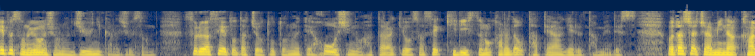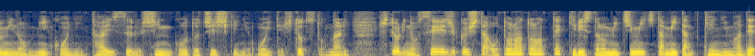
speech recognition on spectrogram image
エペソの4章の12から13、それは生徒たちを整えて奉仕の働きをさせ、キリストの体を立て上げるためです。私たちは皆神の御子に対する信仰と知識において一つとなり、一人の成熟した大人となってキリストの満ち満ちた見た見にまで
